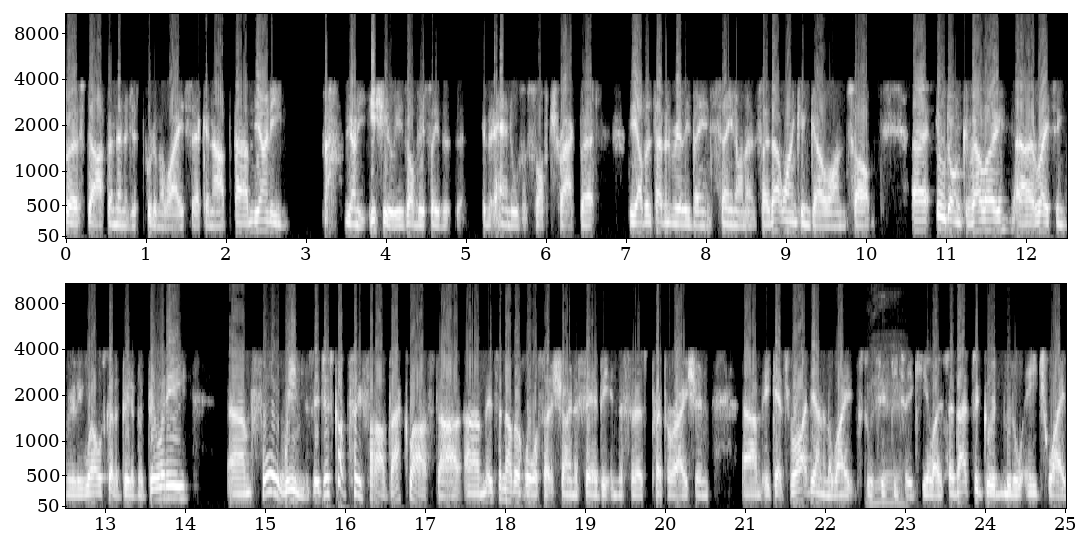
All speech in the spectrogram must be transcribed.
first up, and then it just put him away second up. Um, the only the only issue is obviously that it handles a soft track, but the others haven't really been seen on it, so that one can go on top. Uh, Il Don Cavallo, uh, racing really well. It's got a bit of ability. Um, four wins. It just got too far back last start. Um, it's another horse that's shown a fair bit in the first preparation. Um, it gets right down in the weights to yeah. 52 kilos, so that's a good little each way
